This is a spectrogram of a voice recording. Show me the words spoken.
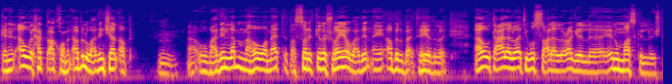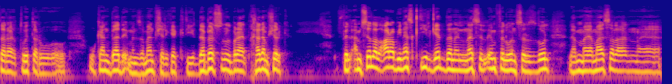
كان الأول حتى أقوى من ابل وبعدين شال ابل مم. وبعدين لما هو مات اتأثرت كده شوية وبعدين إيه ابل بقت هي دلوقتي. أو تعالى دلوقتي بص على الراجل ايلون ماسك اللي اشترى تويتر و... وكان بادئ من زمان بشركات كتير. ده personal brand خدم شركة. في الأمثلة العربي ناس كتير جدا الناس ال influencers دول لما مثلا آه، آه،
